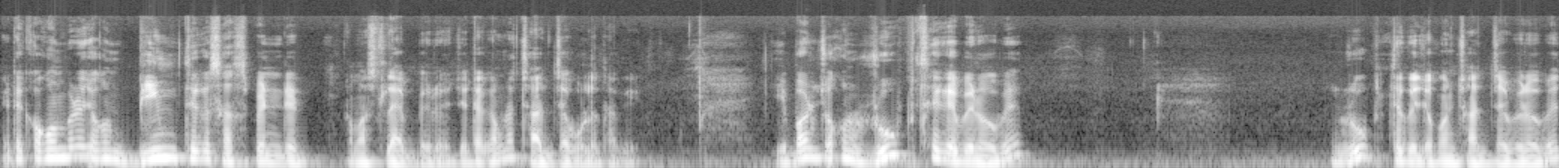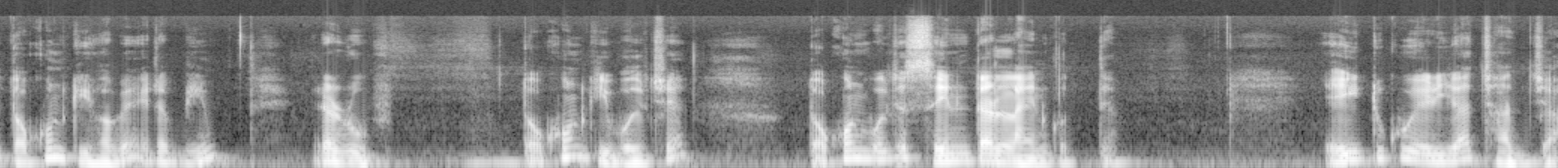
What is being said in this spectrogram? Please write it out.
এটা কখন বেরোয়? যখন বিম থেকে সাসপেন্ডেড আমার স্ল্যাব বেরোয়, যেটাকে আমরা ছাজ্জা বলে থাকি। এবার যখন রূপ থেকে বেরোবে রূপ থেকে যখন ছাজ্জা বেরোবে, তখন কি হবে? এটা বিম এটা রূপ তখন কি বলছে? তখন বলছে সেন্টার লাইন করতে। এইটুকু এরিয়া ছাজ্জা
